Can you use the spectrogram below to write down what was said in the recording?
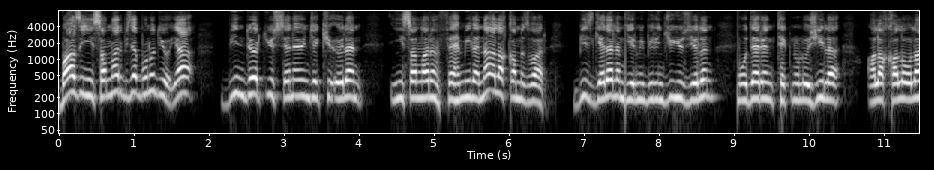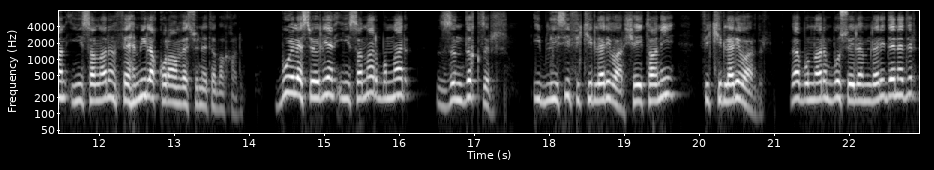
Bazı insanlar bize bunu diyor. Ya 1400 sene önceki ölen insanların fehmiyle ne alakamız var? Biz gelelim 21. yüzyılın modern teknolojiyle alakalı olan insanların fehmiyle Kur'an ve sünnete bakalım. Bu öyle söyleyen insanlar bunlar zındıktır. İblisi fikirleri var, şeytani fikirleri vardır. Ve bunların bu söylemleri de nedir?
